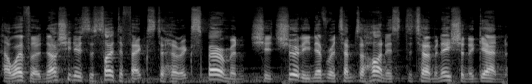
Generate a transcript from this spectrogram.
However, now she knows the side effects to her experiment, she'd surely never attempt to harness determination again,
